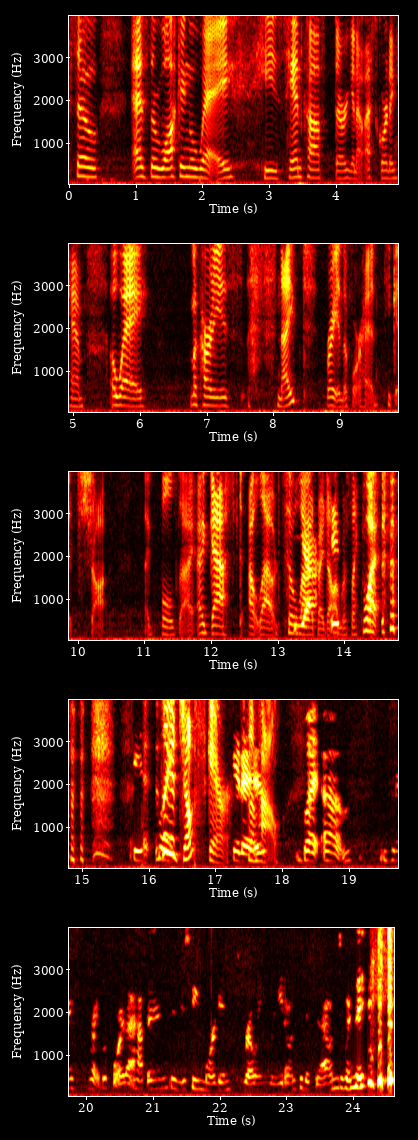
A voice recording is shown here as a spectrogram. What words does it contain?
So, as they're walking away, he's handcuffed. They're you know escorting him away. McCarty is sniped right in the forehead. He gets shot. Like bullseye. I gasped out loud so loud Yeah, my dog was like, "What?" It's, it's like, a jump scare it is. somehow. But um, right, before that happened, did you see Morgan throwing weed onto the ground when they?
